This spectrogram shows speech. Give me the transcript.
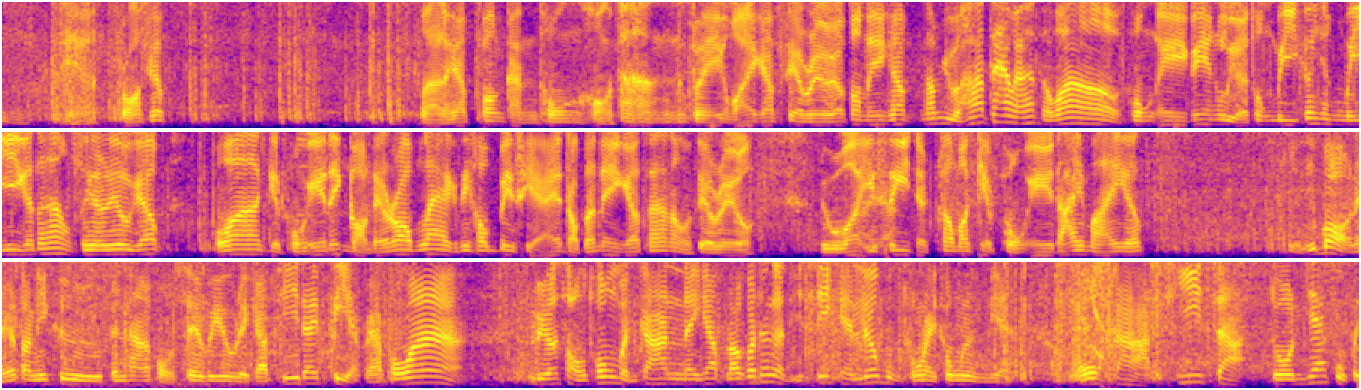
มเนี่ยฟรอสครับ มาเลยครับป้องกันธงของทางตัวเองไว้ครับเซเรียลครับตอนนี้ครับนำอยู่5แต้มนะแต่ว่าธง A ก็ยังเหลือธง B ก็ยังมีครับทางด้านของเซเรียลครับเพราะว่าเก็บธง A ได้ก่อนในรอบแรกที่เขาไปเสียไอ้ดรอปนั่นเองครับทางด้านของเซเรียลดูว่าอีซี่จะเข้ามาเก็บธง A ได้ไหมครับอย่างที่บอกนะครับตอนนี้คือเป็นทางของเซริลเลยครับที่ได้เปรียบครับเพราะว่าเหลือ2ธงเหมือนกันนะครับแล้วก็ถ้าเกิดอีซี่แกเลือกบุกธงใดธงหนึ่งเนี่ยโอกาสที่จะโดนแยกบุกไป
